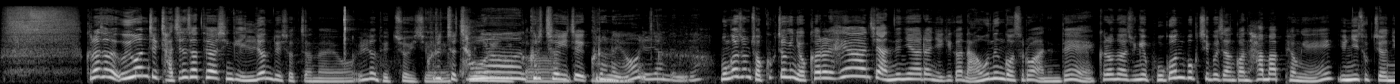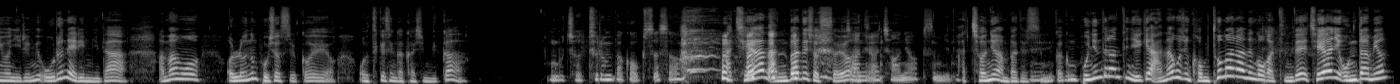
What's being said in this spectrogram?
그나저나 의원직 자진 사퇴하신 게 1년 되셨잖아요. 1년 됐죠, 이제. 그렇죠. 작년 9월이니까. 그렇죠. 이제 그러네요. 음. 1년 됐네요. 뭔가 좀 적극적인 역할을 해야 하지 않느냐라는 얘기가 나오는 것으로 아는데 그런 와중에 보건복지부 장관 하마평에 윤희숙 전 의원 이름이 오르내립니다. 아마 뭐 언론은 보셨을 거예요. 어떻게 생각하십니까? 뭐저 들은 바가 없어서. 아, 제안 안 받으셨어요? 전혀 전혀 없습니다. 아, 전혀 안 받았습니까? 네, 그럼 네. 본인들한테는 얘기 안 하고 좀 검토만 하는 것 같은데 제안이 온다면?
